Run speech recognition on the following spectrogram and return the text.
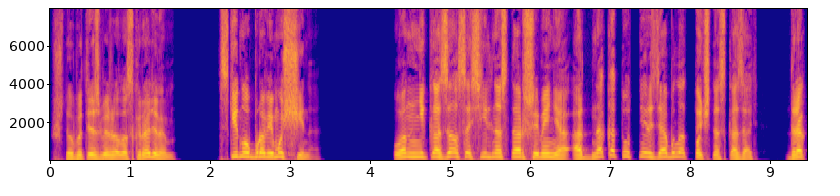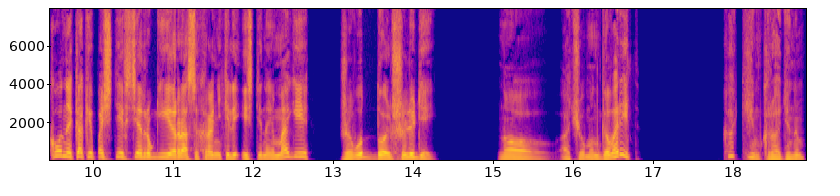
«Чтобы ты сбежала с краденым?» — скинул брови мужчина. Он не казался сильно старше меня, однако тут нельзя было точно сказать. Драконы, как и почти все другие расы хранителей истинной магии, живут дольше людей. Но о чем он говорит? «Каким краденым?»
